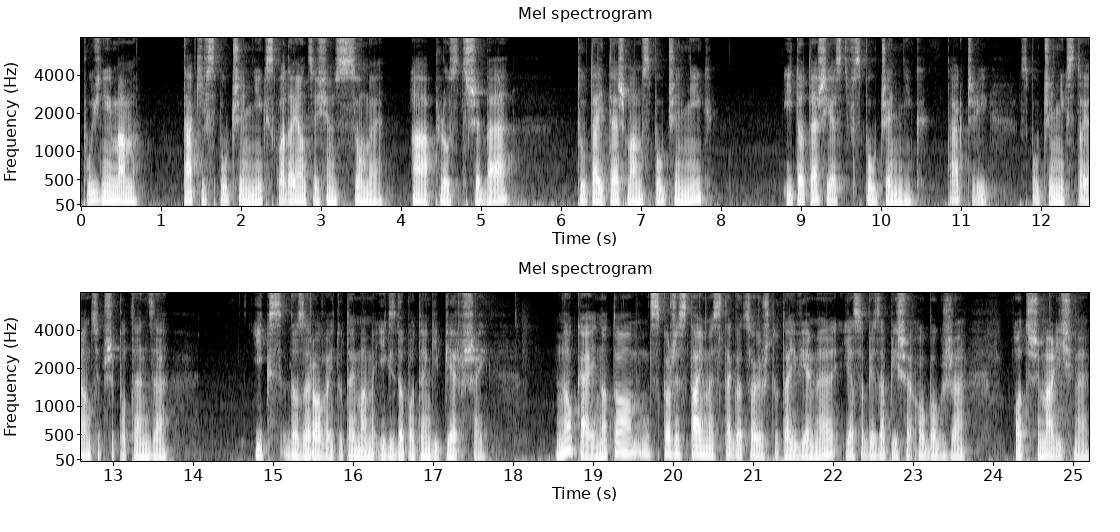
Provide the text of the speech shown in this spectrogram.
Później mam taki współczynnik składający się z sumy a plus 3b. Tutaj też mam współczynnik i to też jest współczynnik, tak? Czyli współczynnik stojący przy potędze x do zerowej. Tutaj mamy x do potęgi pierwszej. No okej, okay, no to skorzystajmy z tego, co już tutaj wiemy. Ja sobie zapiszę obok, że otrzymaliśmy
